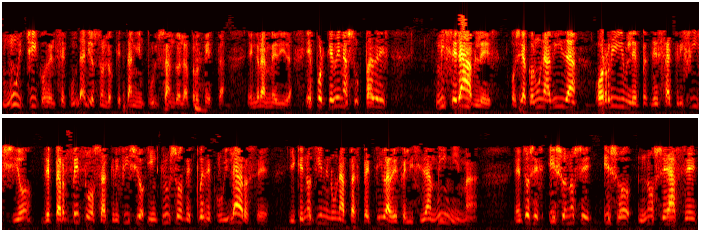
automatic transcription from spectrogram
muy chicos del secundario son los que están impulsando la protesta en gran medida. Es porque ven a sus padres miserables, o sea, con una vida horrible de sacrificio, de perpetuo sacrificio, incluso después de jubilarse, y que no tienen una perspectiva de felicidad mínima. Entonces, eso no se, eso no se hace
